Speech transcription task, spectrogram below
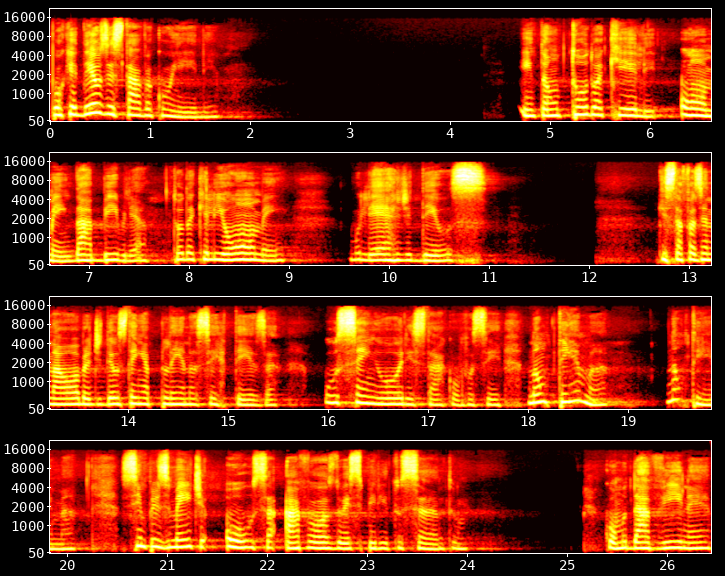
porque Deus estava com ele. Então, todo aquele homem da Bíblia, todo aquele homem, mulher de Deus, que está fazendo a obra de Deus, tenha plena certeza o Senhor está com você. Não tema, não tema. Simplesmente ouça a voz do Espírito Santo. Como Davi, né?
